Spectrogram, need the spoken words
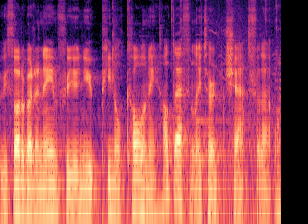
Have you thought about a name for your new penal colony? I'll definitely turn to chat for that one.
